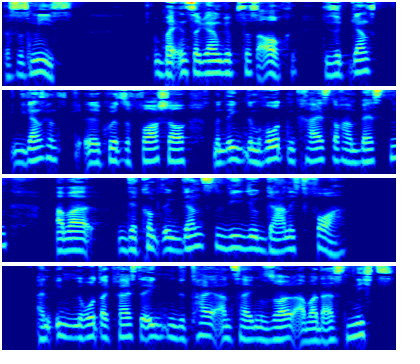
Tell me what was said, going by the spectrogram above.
Das ist mies. Bei Instagram gibt's das auch. Diese ganz die ganz, ganz äh, kurze Vorschau mit irgendeinem roten Kreis noch am besten, aber der kommt im ganzen Video gar nicht vor. Ein irgendein roter Kreis, der irgendein Detail anzeigen soll, aber da ist nichts.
